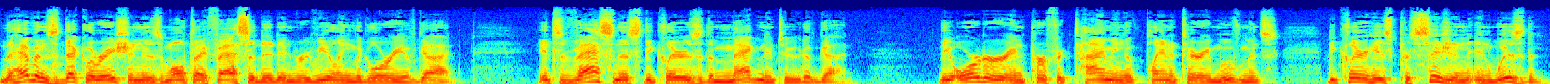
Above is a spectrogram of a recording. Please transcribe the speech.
The heavens declaration is multifaceted in revealing the glory of God. Its vastness declares the magnitude of God. The order and perfect timing of planetary movements declare his precision and wisdom.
